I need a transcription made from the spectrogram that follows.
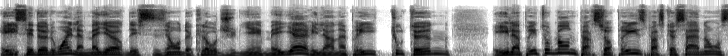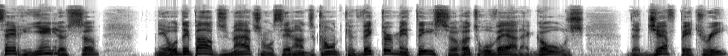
Et c'est de loin la meilleure décision de Claude Julien. Mais hier, il en a pris toute une. Et il a pris tout le monde par surprise parce que ça annonçait rien de ça. Mais au départ du match, on s'est rendu compte que Victor Mété se retrouvait à la gauche de Jeff Petrie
